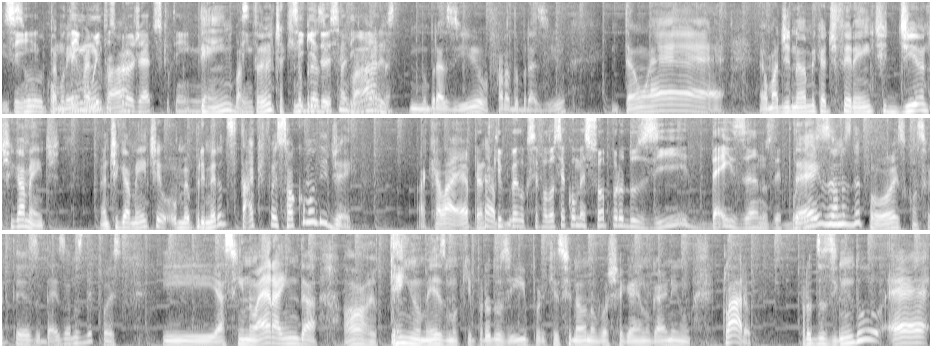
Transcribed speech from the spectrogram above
Isso Sim, como tem muitos levar... projetos que tem. Tem bastante, aqui no Brasil tem linha, vários, né? no Brasil, fora do Brasil. Então é, é uma dinâmica diferente de antigamente. Antigamente, o meu primeiro destaque foi só como DJ. Aquela época. Tanto que, pelo que você falou, você começou a produzir 10 anos depois. 10 anos depois, com certeza, 10 anos depois. E assim, não era ainda, ó, oh, eu tenho mesmo que produzir, porque senão eu não vou chegar em lugar nenhum. Claro, produzindo é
